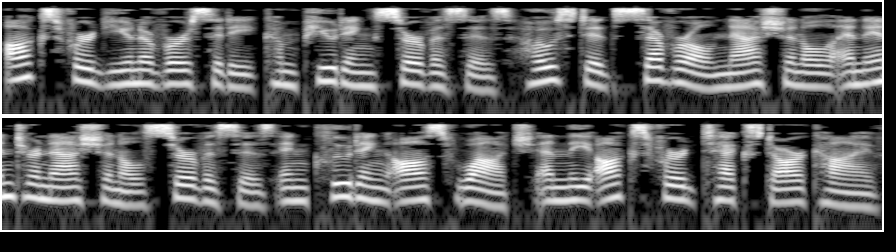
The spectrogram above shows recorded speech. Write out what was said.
Oxford University Computing Services hosted several national and international services including OS Watch and the Oxford Text Archive.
